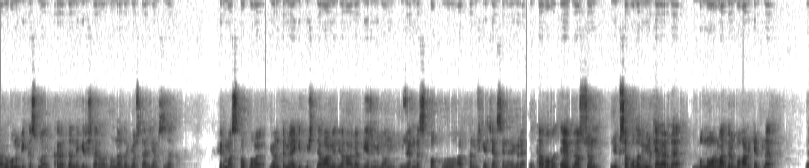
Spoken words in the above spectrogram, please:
Tabii bunun bir kısmı krediden de girişler var. Bunları da göstereceğim size. Firma stoklama yöntemine gitmiş, devam ediyor hala. 1 milyon üzerinde stok e, arttırmış geçen seneye göre. E, tabii bu enflasyon yüksek olan ülkelerde bu normaldir bu hareketler. E,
